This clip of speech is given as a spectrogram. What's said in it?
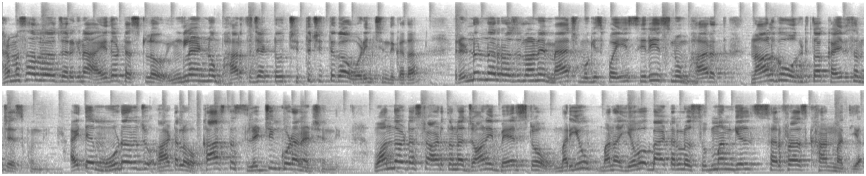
ధర్మశాలలో జరిగిన ఐదో టెస్టులో ఇంగ్లాండ్ను భారత జట్టు చిత్తు చిత్తుగా ఓడించింది కదా. రెండున్నర రోజుల్లోనే మ్యాచ్ ముగిసిపోయి సిరీస్ను భారత్ నాలుగు ఒకటితో కైవసం చేసుకుంది. అయితే మూడో రోజు ఆటలో కాస్త స్లెడ్జింగ్ కూడా నడిచింది. వందో టెస్ట్ ఆడుతున్న జానీ బేర్స్టో మరియు మన యువ బ్యాటర్లు శుభ్మన్ గిల్ సర్ఫరాజ్ ఖాన్ మధ్య.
